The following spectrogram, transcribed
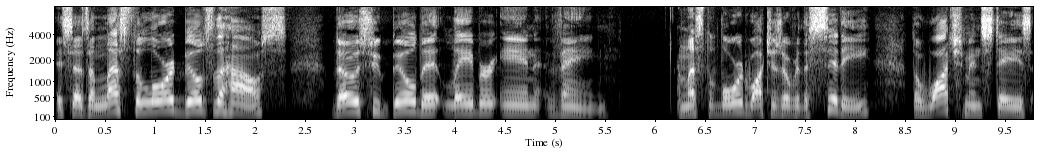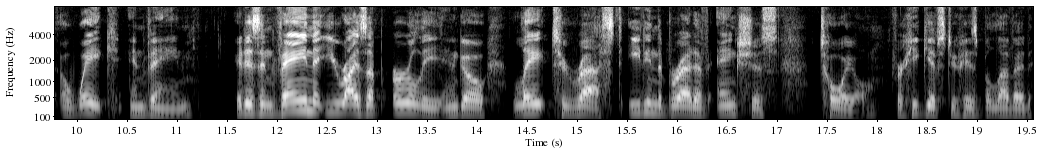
It says, Unless the Lord builds the house, those who build it labor in vain. Unless the Lord watches over the city, the watchman stays awake in vain. It is in vain that you rise up early and go late to rest, eating the bread of anxious toil, for he gives to his beloved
